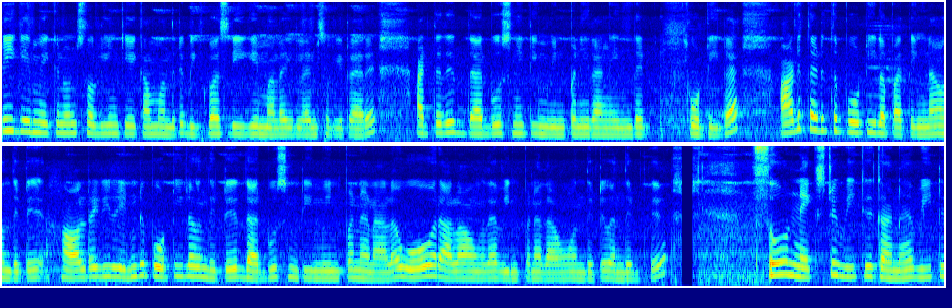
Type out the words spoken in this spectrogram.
ரீகேம் வைக்கணும்னு சொல்லியும் கேட்காம வந்துட்டு பிக் பாஸ் ரீகேம் எல்லாம் இல்லைன்னு சொல்லிடுறாரு. அடுத்தது தர்பூசணி டீம் வின் பண்ணிடுறாங்க இந்த போட்டியில். அடுத்தடுத்த போட்டியில் பார்த்திங்கன்னா வந்துட்டு ஆல்ரெடி ரெண்டு போட்டியில் வந்துட்டு தர்பூசணி டீம் வின் பண்ணனால ஓவராலாக அவங்க தான் வின் பண்ணதாகவும் வந்துட்டு வந்துடுது. ஸோ நெக்ஸ்ட்டு வீக்குக்கான வீட்டு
